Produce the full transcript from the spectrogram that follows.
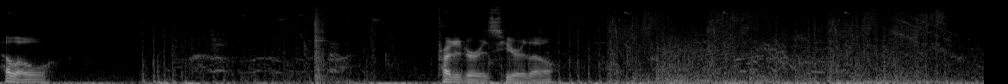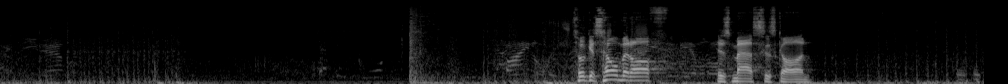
Hello. Predator is here though. Took his helmet off. His mask is gone. Perfect.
